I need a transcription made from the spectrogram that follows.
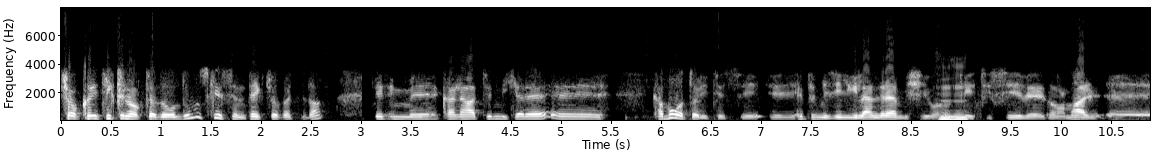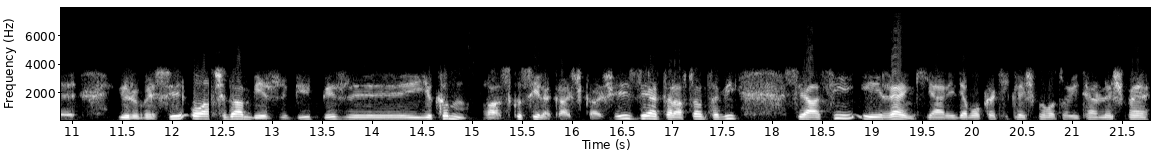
Çok kritik bir noktada olduğumuz kesin pek çok açıdan. Benim e, kanaatim bir kere e, kamu otoritesi e, hepimizi ilgilendiren bir şey. Onun yetisi ve normal e, yürümesi o açıdan bir büyük bir e, yıkım baskısıyla karşı karşıyayız. Diğer taraftan tabii siyasi e, renk yani demokratikleşme, otoriterleşme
